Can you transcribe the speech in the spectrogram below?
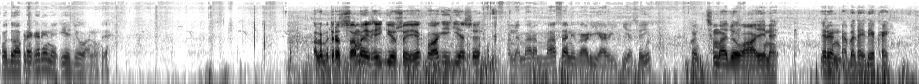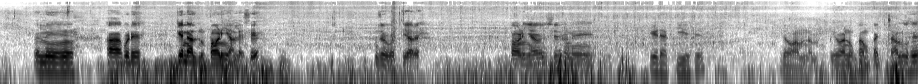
ખોદો આપણે કરીને એ જોવાનું છે હાલો મિત્રો, સમય થઈ ગયો છે, એક વાગી ગયા છે, અને મારા માસાની વાડી આવી ગયા છે. કચ્છમાં જો આ એના એરંડા બધા દેખાય. અને આ આપણે કેનાલનું પાણી હાલે છે. જો અત્યારે પાણી આવે છે અને એડા પીએ છે. જો આમ નામ પીવાનું કામકાજ ચાલુ છે.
